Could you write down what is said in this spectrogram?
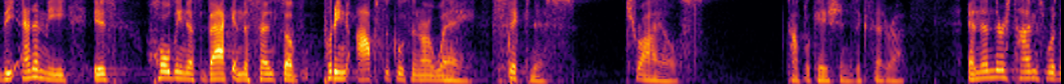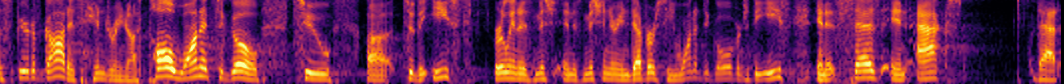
the enemy is holding us back in the sense of putting obstacles in our way sickness, trials, complications, etc. And then there's times where the Spirit of God is hindering us. Paul wanted to go to, uh, to the east early in his, mission, in his missionary endeavors. He wanted to go over to the east, and it says in Acts that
